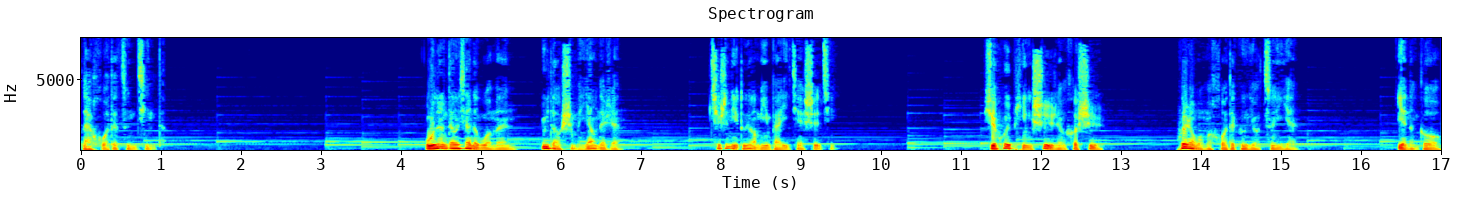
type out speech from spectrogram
来活得尊敬的。无论当下的我们遇到什么样的人，其实你都要明白一件事情：学会平视人和事，会让我们活得更有尊严，也能够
